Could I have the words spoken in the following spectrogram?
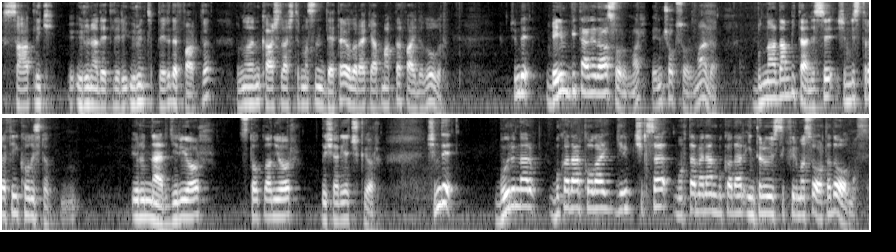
saatlik ürün adetleri, ürün tipleri de farklı. Bunların karşılaştırmasını detay olarak yapmakta faydalı olur. Şimdi benim bir tane daha sorum var. Benim çok sorum var da. Bunlardan bir tanesi, şimdi biz trafiği konuştuk. Ürünler giriyor, stoklanıyor, dışarıya çıkıyor. Şimdi bu ürünler bu kadar kolay girip çıksa muhtemelen bu kadar interlojistik firması ortada olmaz.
